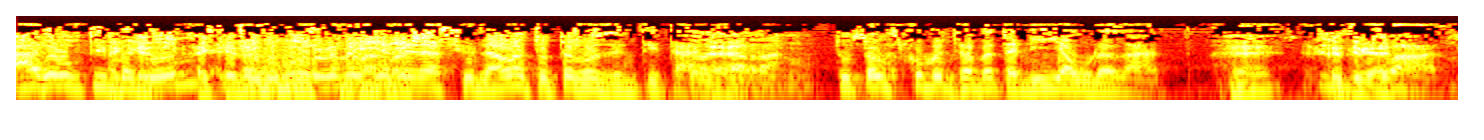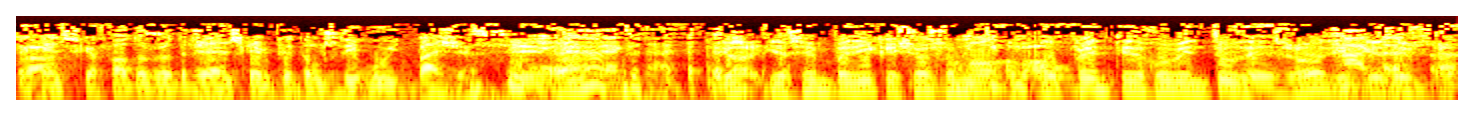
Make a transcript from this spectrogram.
Ara, últimament, aquest, aquest és un un dels problema problemes. generacional a totes les entitats. Arreu. Tothom comencem a tenir ja una edat. Eh, que té, Clar. Aquells que fa dos o tres anys que hem fet els 18, vaja. Sí. Exacte. Jo, jo sempre dic que això som el, el Frente de Juventudes, no? Dic que sempre.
